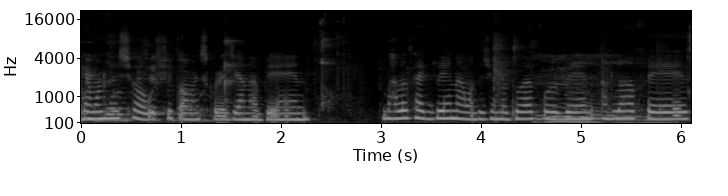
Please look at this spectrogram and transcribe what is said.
কেমন হয়েছে অবশ্যই কমেন্টস করে জানাবেন। ভালো থাকবেন আমাদের জন্য দোয়া করবেন। আল্লাহ হাফেজ।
